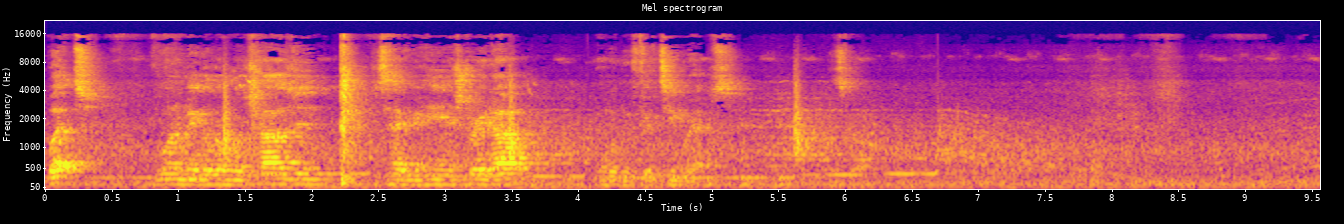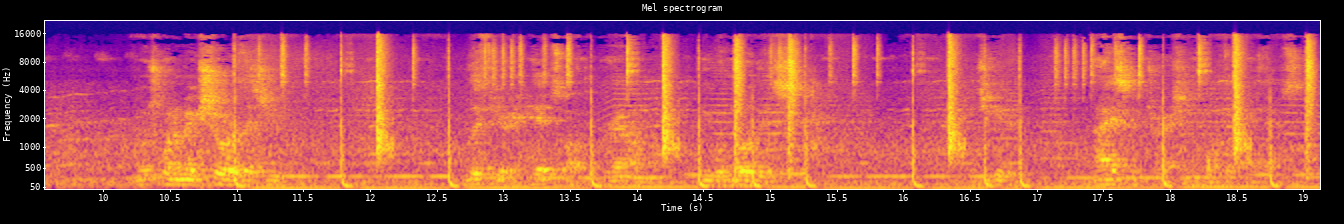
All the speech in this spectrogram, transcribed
But if you want to make it a little more challenging, just have your hands straight out, and we'll do 15 reps. Let's go. You just want to make sure that you lift your hips off the ground. You will notice that you get a nice contraction in the hips.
